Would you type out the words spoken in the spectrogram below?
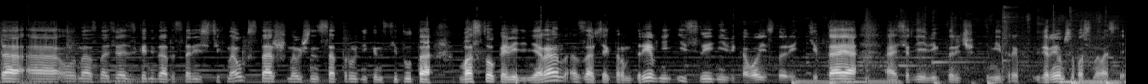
Да, а, у нас на связи кандидат исторических наук, старший научный сотрудник Института Востоковедения РАН за сектором древней и средней вековой истории Китая Сергей Викторович Дмитриев. Вернемся после новостей.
